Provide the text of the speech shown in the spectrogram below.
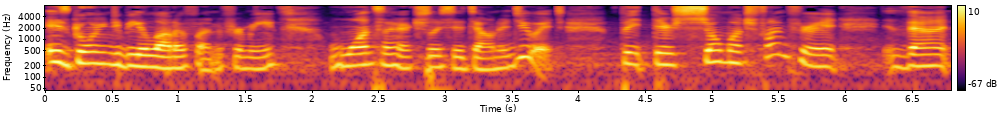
is going to be a lot of fun for me once I actually sit down and do it. But there's so much fun for it that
